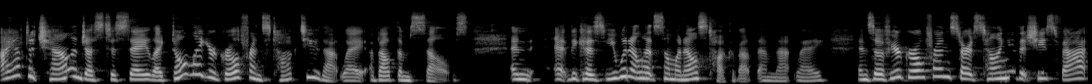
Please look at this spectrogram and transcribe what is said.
I have to challenge us to say like, don't let your girlfriends talk to you that way about themselves, and eh, because you wouldn't let someone else talk about them that way. And so if your girlfriend starts telling you that she's fat,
